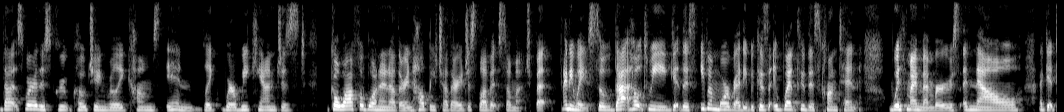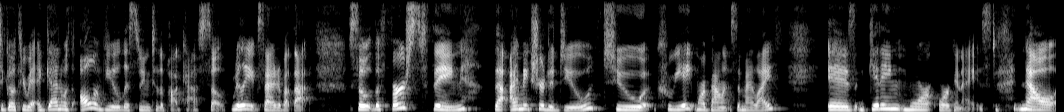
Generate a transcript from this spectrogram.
that's where this group coaching really comes in, like where we can just go off of one another and help each other. I just love it so much. But anyway, so that helped me get this even more ready because I went through this content with my members and now I get to go through it again with all of you listening to the podcast. So, really excited about that. So, the first thing that I make sure to do to create more balance in my life is getting more organized. Now,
